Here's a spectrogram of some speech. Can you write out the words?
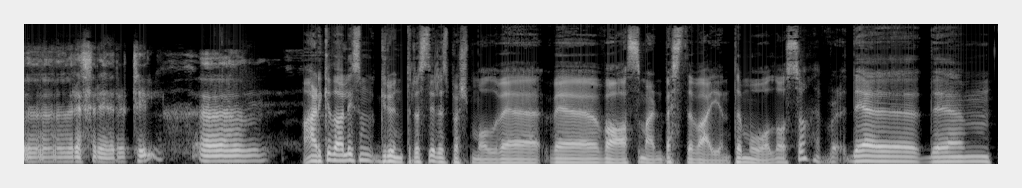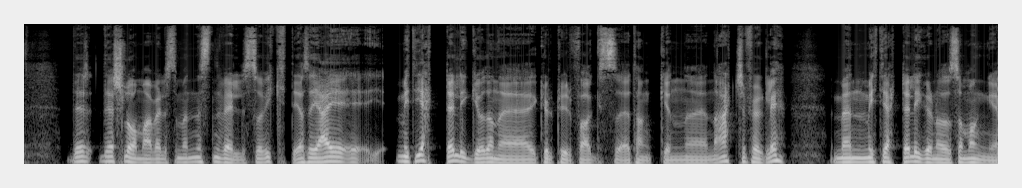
uh, refererer til. Uh, er det ikke da liksom grunn til å stille spørsmål ved, ved, hva som er den beste veien til målet også? Det, det, det, det, slår meg vel som en nesten vel så viktig altså jeg, Mitt hjerte ligger jo denne kulturfagstanken nært, selvfølgelig. Men mitt hjerte ligger nå så mange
